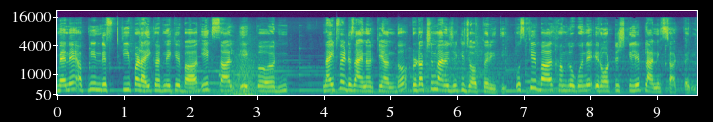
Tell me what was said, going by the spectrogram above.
मैंने अपनी निफ्ट की पढ़ाई करने के बाद एक साल एक नाइट वेयर डिज़ाइनर के अंदर प्रोडक्शन मैनेजर की जॉब करी थी। उसके बाद हम लोगों ने इरोटिश के लिए प्लानिंग स्टार्ट करी।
